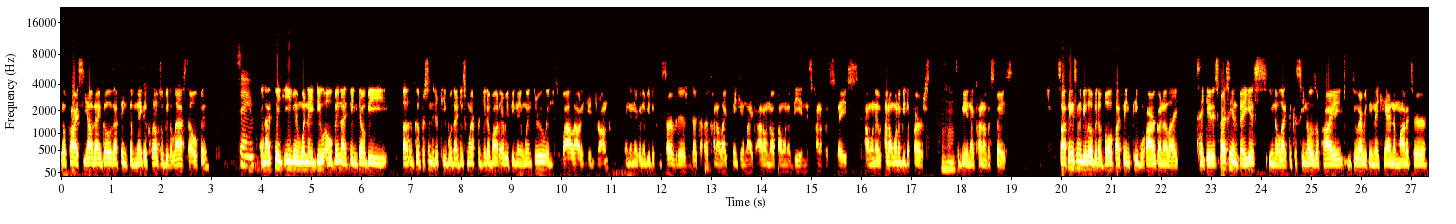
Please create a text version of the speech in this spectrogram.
They'll probably see how that goes. I think the mega clubs will be the last to open. Same. And I think even when they do open, I think there'll be a good percentage of people that just want to forget about everything they went through and just wild out and get drunk. And then they're going to be the conservatives that are kind of like thinking like, I don't know if I want to be in this kind of a space. I want to. I don't want to be the 1st Mhm. to be in that kind of a space. So I think it's going to be a little bit of both. I think people are going to like take it, especially in Vegas. You know, like the casinos will probably do everything they can to monitor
